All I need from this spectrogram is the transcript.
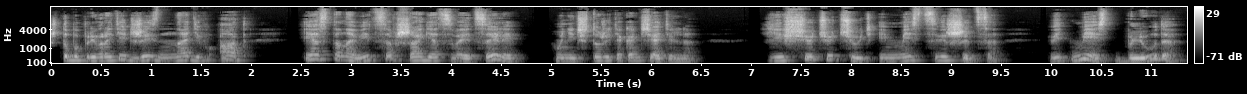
чтобы превратить жизнь Нади в ад и остановиться в шаге от своей цели, уничтожить окончательно. Еще чуть-чуть, и месть свершится. Ведь месть – блюдо,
